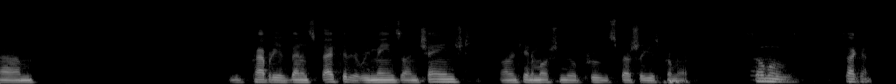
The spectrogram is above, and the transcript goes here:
Um, The property has been inspected. It remains unchanged. I'll entertain a motion to approve the special use permit. So moved. Second.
